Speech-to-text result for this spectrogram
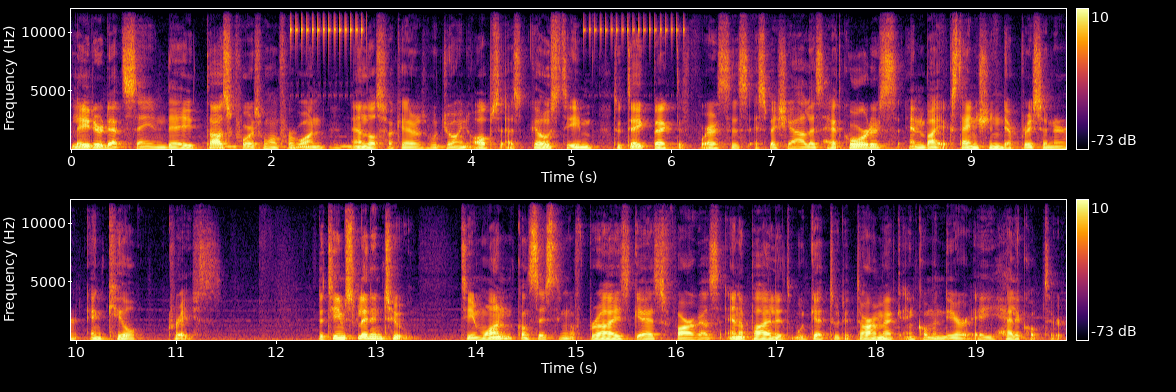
Later that same day, Task Force 141 and Los Vaqueros would join Ops as Ghost Team to take back the Fuerzas Especiales headquarters and by extension their prisoner and kill Graves. The team split in two. Team 1, consisting of Price, Gaz, Vargas and a pilot would get to the tarmac and commandeer a helicopter.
